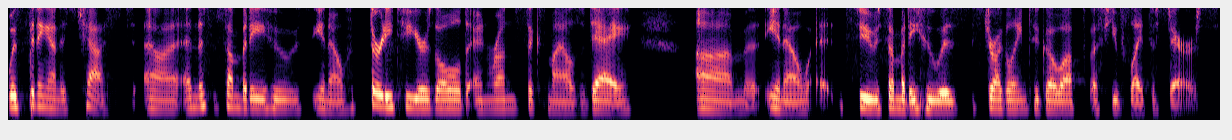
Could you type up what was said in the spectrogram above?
was sitting on his chest uh, and this is somebody who's you know 32 years old and runs six miles a day um, you know to somebody who is struggling to go up a few flights of stairs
